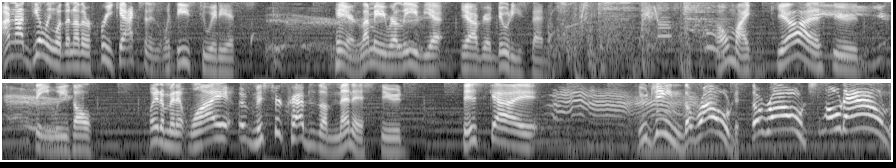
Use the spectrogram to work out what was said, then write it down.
I'm not dealing with another freak accident with these two idiots. Here, let me relieve you, you of your duties then. Oh my gosh, dude. Sea Weasel. Wait a minute, why? Mr. Krabs is a menace, dude. This guy... Eugene, the road! The road! Slow down!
